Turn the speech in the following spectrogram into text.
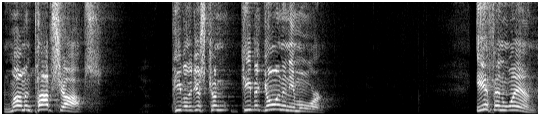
and mom and pop shops. People that just couldn't keep it going anymore. If and when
